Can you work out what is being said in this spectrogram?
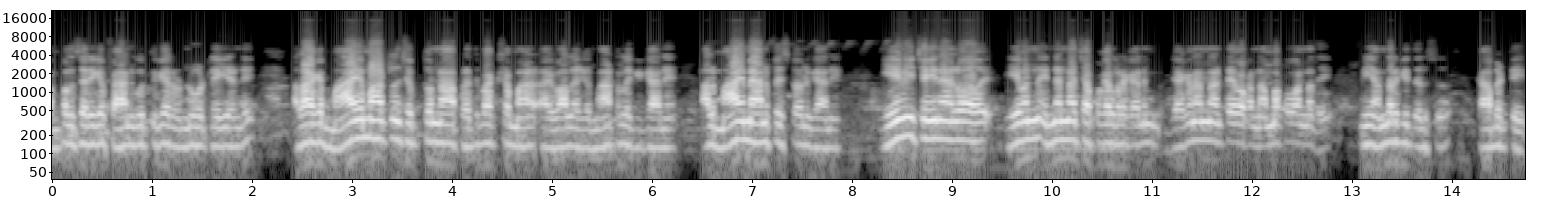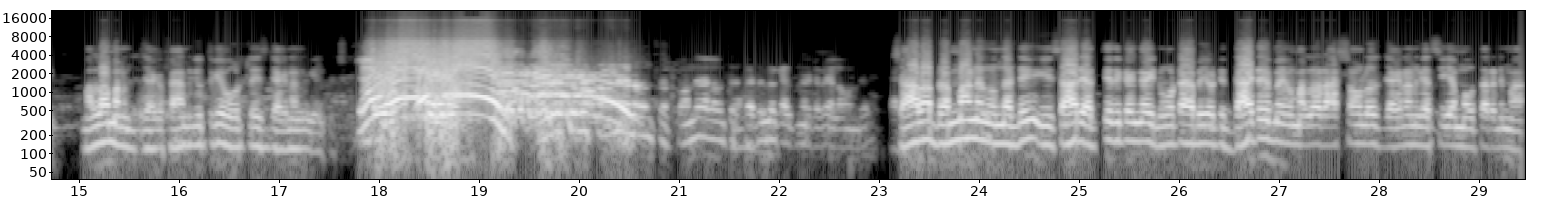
కంపల్సరీగా ఫ్యాన్ గుర్తుగా రెండు ఓట్లు వేయండి. అలాగే మాయ మాటలు చెప్తున్న ప్రతిపక్ష మా వాళ్ళ మాటలకి కానీ వాళ్ళ మాయ మేనిఫెస్టోని కానీ ఏమి చేయనాలో ఏమన్నా ఎన్నన్నా చెప్పగలరు కానీ జగనన్న అంటే ఒక నమ్మకం అన్నది మీ అందరికీ తెలుసు. కాబట్టి మళ్ళా మనం జగ ఫ్యాన్ గుర్తుగా ఓట్లేసి జగన్ గెలిపించు చాలా బ్రహ్మాండంగా ఉందండి. ఈసారి అత్యధికంగా ఈ నూట యాభై ఒకటి దాటే మేము మళ్ళీ రాష్ట్రంలో జగనన్న గారు సీఎం అవుతారని మా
